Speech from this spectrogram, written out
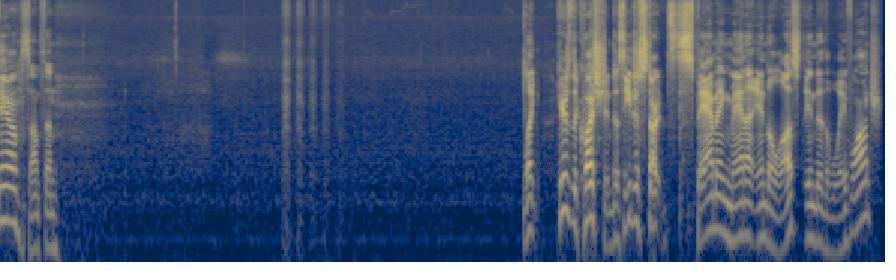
Yeah, something. Like, here's the question: Does he just start spamming mana into lust into the wave launch,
